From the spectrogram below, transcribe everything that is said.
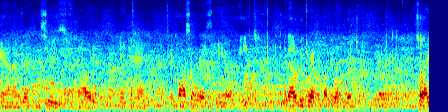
and I'm directing the series finale 810. The crossover is 808, and that'll be directed by Glenn Winter. So I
